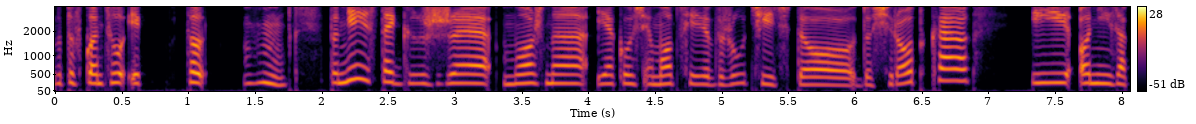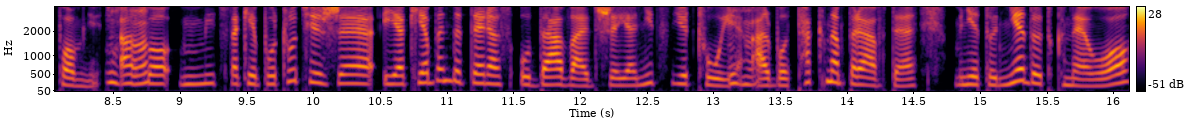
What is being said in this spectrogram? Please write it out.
no to w końcu to, hmm, to nie jest tak, że można jakąś emocję wrzucić do, do środka i o niej zapomnieć. Mhm. Albo mieć takie poczucie, że jak ja będę teraz udawać, że ja nic nie czuję, mhm. albo tak naprawdę mnie to nie dotknęło,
